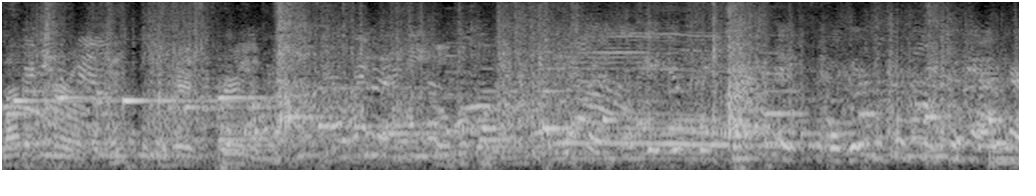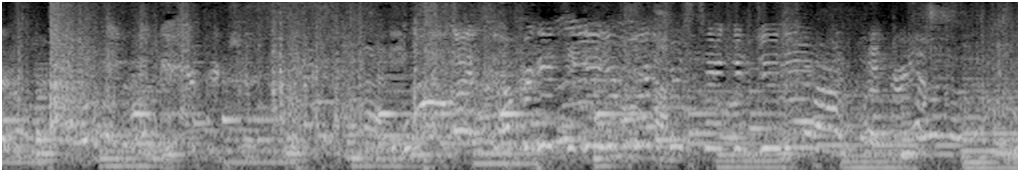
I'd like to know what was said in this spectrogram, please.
Let it curl. Get your pictures. Guys, don't forget to get your pictures taken. Do that on.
